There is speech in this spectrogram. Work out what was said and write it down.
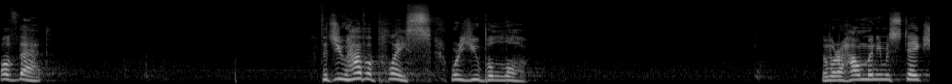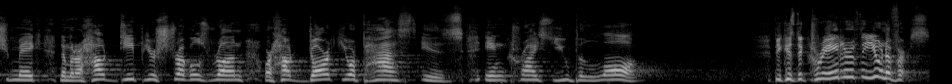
of that. that you have a place where you belong. No matter how many mistakes you make, no matter how deep your struggles run, or how dark your past is, in Christ you belong. Because the creator of the universe,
